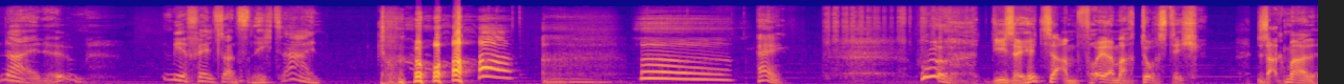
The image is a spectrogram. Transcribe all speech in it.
Nein, äh, mir fällt sonst nichts ein. Hey. Puh, diese Hitze am Feuer macht durstig. Sag mal,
